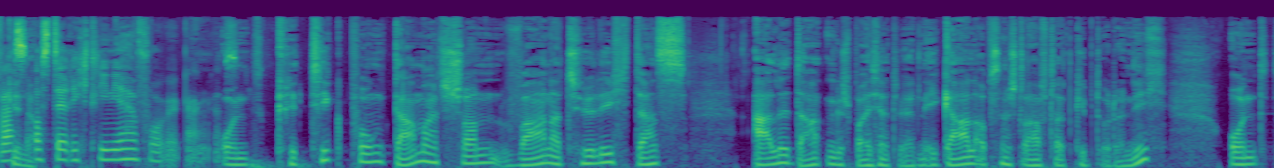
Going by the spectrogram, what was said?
was Genau. aus der Richtlinie hervorgegangen ist. Und Kritikpunkt damals schon war natürlich, dass alle Daten gespeichert werden, egal ob es eine Straftat gibt oder nicht. Und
